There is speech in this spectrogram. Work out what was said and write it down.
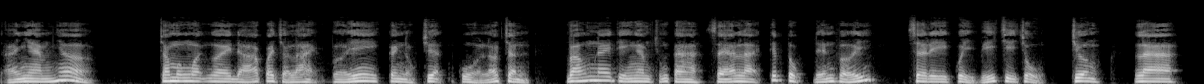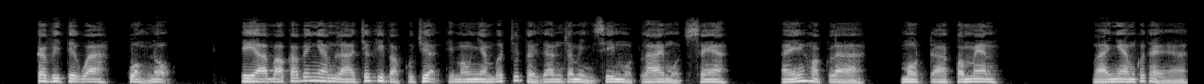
Dạ, anh em nhá. Chào mừng mọi người đã quay trở lại với kênh đọc truyện của Lão Trần. Và hôm nay thì anh em chúng ta sẽ lại tiếp tục đến với series Quỷ Bí Chi Chủ, chương là Cavitewa Cuồng Nộ. Thì à, báo cáo với anh em là trước khi vào câu chuyện thì mong anh em bớt chút thời gian cho mình xin một like, một share, ấy hoặc là một à, comment. Và anh em có thể à,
